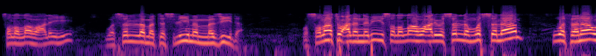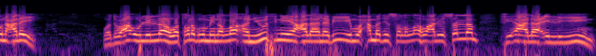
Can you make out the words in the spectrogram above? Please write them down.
صلى الله عليه وسلم تسليما مزيدا. والصلاة على النبي صلى الله عليه وسلم والسلام هو ثناء عليه. ودعاء لله وطلب من الله أن يثني على نبيه محمد صلى الله عليه وسلم في أعلى عليين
